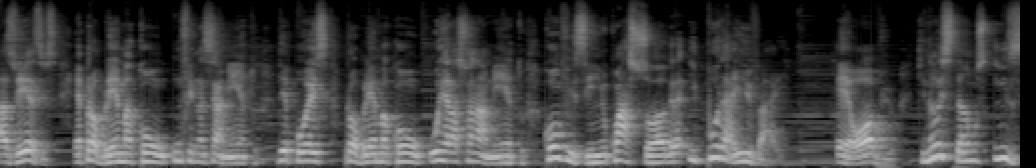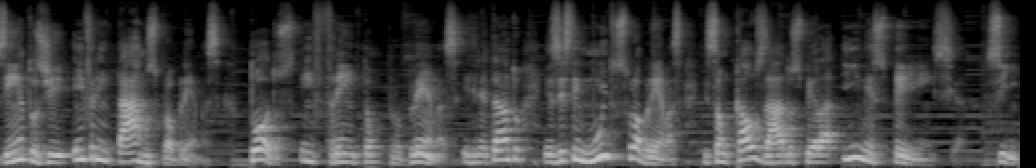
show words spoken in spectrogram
Às vezes é problema com um financiamento, depois problema com o relacionamento, com o vizinho, com a sogra e por aí vai. É óbvio que não estamos isentos de enfrentarmos problemas. Todos enfrentam problemas. Entretanto, existem muitos problemas que são causados pela inexperiência. Sim,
